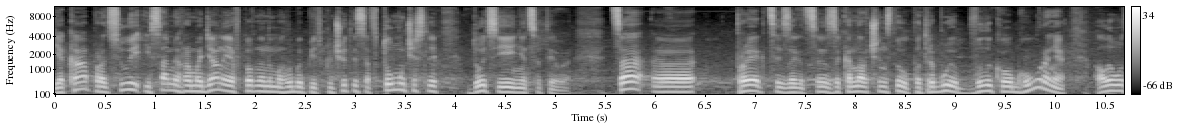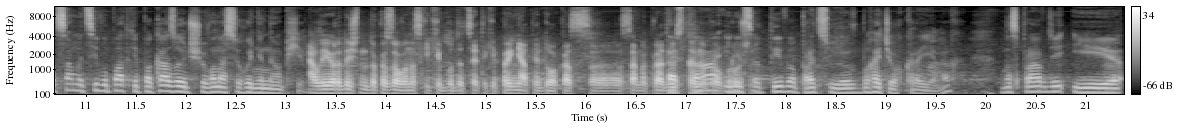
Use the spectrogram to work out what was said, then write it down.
яка працює, і самі громадяни, я впевнений, могли би підключитися, в тому числі до цієї ініціативи. Це е, проект, цей це законодавче ініціатива потребує великого обговорення, але от саме ці випадки показують, що вона сьогодні необхідна. Але юридично доказово, наскільки буде цей такий прийнятний доказ е, саме про адміністративне Така ініціатива працює в багатьох країнах. Насправді, і е,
